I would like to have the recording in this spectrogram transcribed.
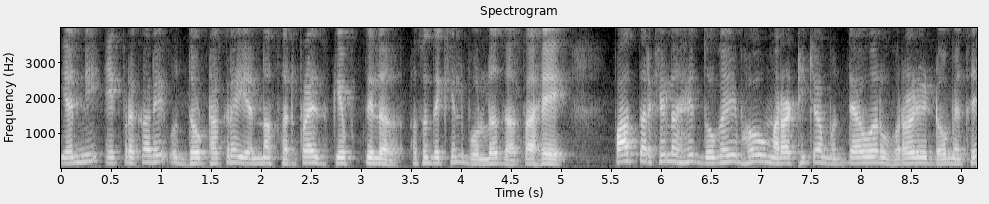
यांनी एक प्रकारे उद्धव ठाकरे यांना सरप्राईज गिफ्ट दिलं असं देखील बोललं जात आहे. पाच तारखेला हे दोघंही भाऊ मराठीच्या मुद्द्यावर वरळी डोम येथे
